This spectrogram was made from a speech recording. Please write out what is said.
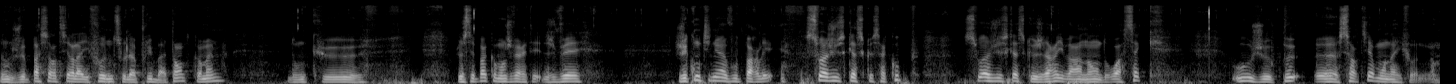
donc je vais pas sortir l'iPhone sous la pluie battante quand même. Donc euh, je sais pas comment je vais arrêter. Je vais, je vais continuer à vous parler, soit jusqu'à ce que ça coupe, soit jusqu'à ce que j'arrive à un endroit sec où je peux euh, sortir mon iPhone.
